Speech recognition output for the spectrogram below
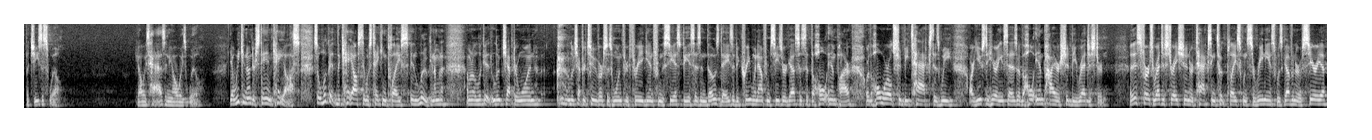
But jesus will. He always has and he always will yeah, we can understand chaos. So look at the chaos that was taking place in Luke. And I'm going to I'm going to look at Luke chapter 1, Luke chapter 2, verses 1 through 3 again from the CSB. It says, In those days, a decree went out from Caesar Augustus that the whole empire or the whole world should be taxed, as we are used to hearing it says, or the whole empire should be registered. This first registration or taxing took place when Cyrenius was governor of Syria,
